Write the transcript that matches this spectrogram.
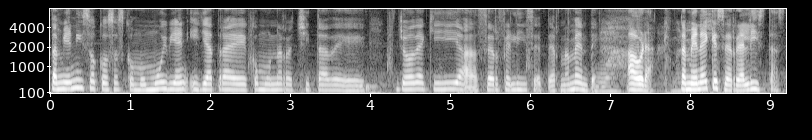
también hizo cosas como muy bien y ya trae como una rachita de yo de aquí a ser feliz eternamente. Ahora, también hay que ser realistas.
